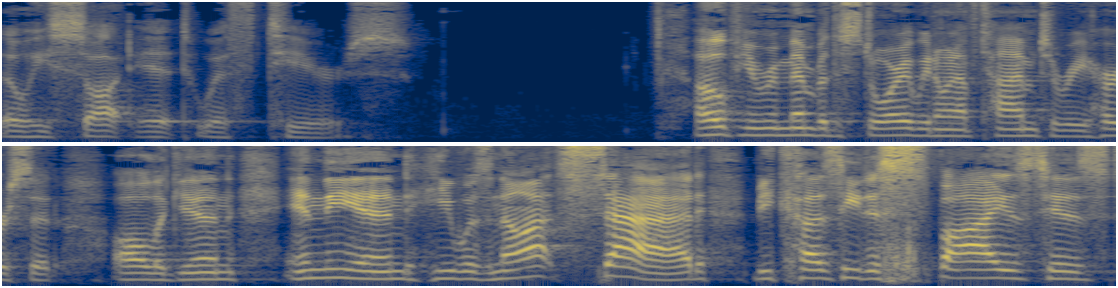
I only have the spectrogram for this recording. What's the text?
though he sought it with tears. I hope you remember the story. We don't have time to rehearse it all again. In the end, he was not sad because he despised his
